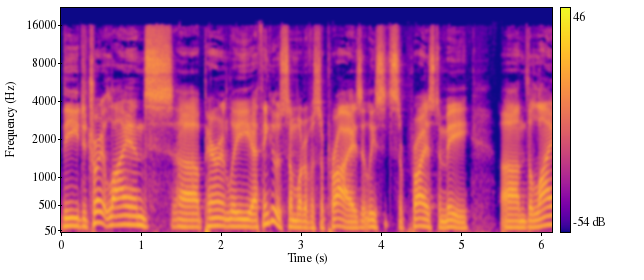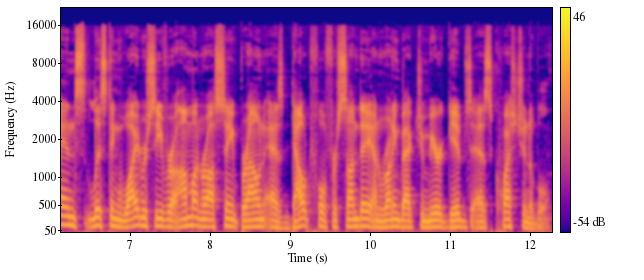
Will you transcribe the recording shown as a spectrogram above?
The Detroit Lions, uh, apparently, I think it was somewhat of a surprise, at least it's a surprise to me. Um, the Lions listing wide receiver Amon-Ra St. Brown as doubtful for Sunday and running back Jahmyr Gibbs as questionable.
